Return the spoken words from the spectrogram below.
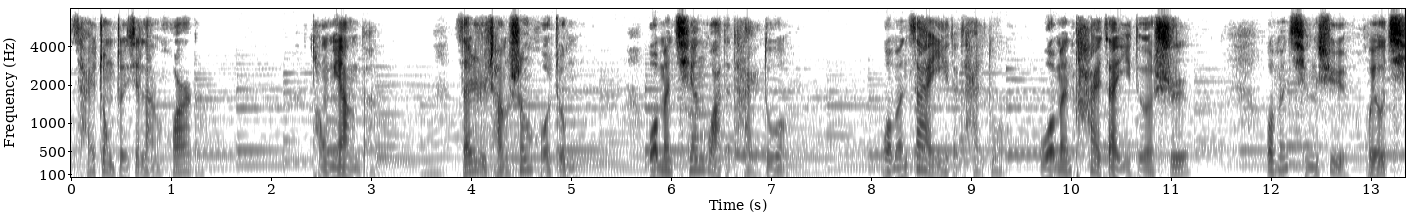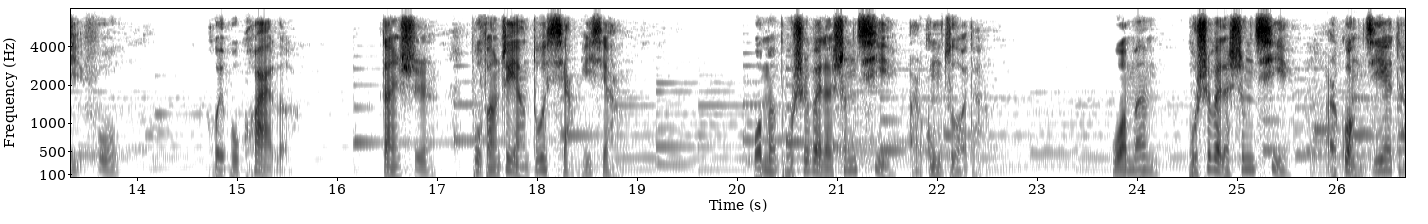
才种这些兰花的。同样的，在日常生活中，我们牵挂的太多，我们在意的太多，我们太在意得失，我们情绪会有起伏，会不快乐。”但是，不妨这样多想一想：我们不是为了生气而工作的，我们不是为了生气而逛街的，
